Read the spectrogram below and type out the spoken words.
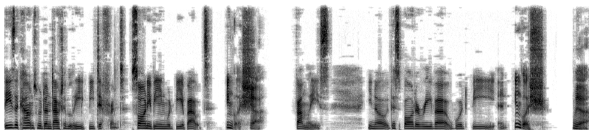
These accounts would undoubtedly be different. Sawney Bean would be about English Yeah. families. You know, this border reaver would be an English Yeah.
